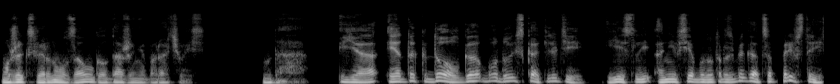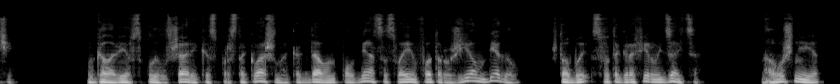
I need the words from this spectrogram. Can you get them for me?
Мужик свернул за угол, даже не оборачиваясь. Да, я эдак долго буду искать людей, если они все будут разбегаться при встрече. В голове всплыл шарик из Простоквашина, когда он полдня со своим фоторужьем бегал, чтобы сфотографировать зайца. Но уж нет.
